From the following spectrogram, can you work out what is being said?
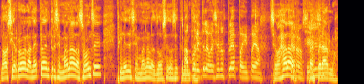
No, cierro la neta entre semana a las 11, fines de semana a las 12, 12.30. Ah, por ahorita le voy a hacer unos plebes para ir para allá. ¿Se va a jalar? Fierro, sí, para sí. esperarlo. Sí,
